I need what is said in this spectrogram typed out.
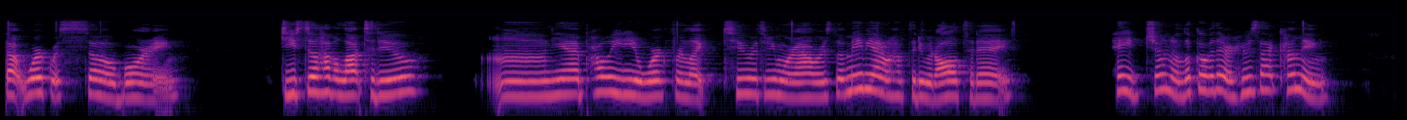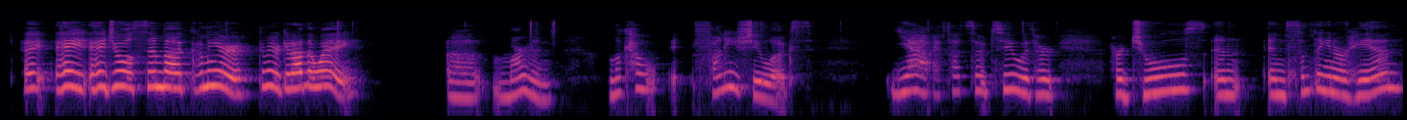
that work was so boring. Do you still have a lot to do? Mm, yeah, I probably need to work for like two or three more hours, but maybe I don't have to do it all today. Hey, Jonah, look over there. Who's that coming? Hey, hey, hey, Jules, Simba, come here. Come here, get out of the way. Uh, Marvin, look how funny she looks. Yeah, I thought so too, with her her jewels and and something in her hand.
